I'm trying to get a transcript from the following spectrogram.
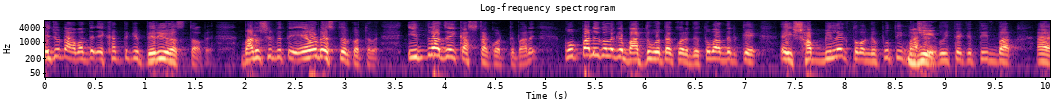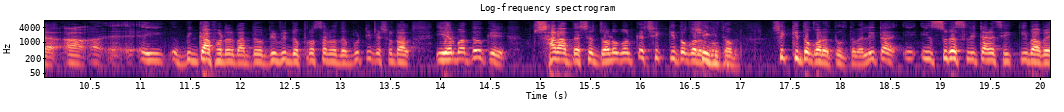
এই জন্য আমাদের এখান থেকে বেরিয়ে আসতে হবে। মানুষের ভিতরে অ্যাওয়ারনেস তৈরি করতে হবে। ইন্দ্রা যেই কাজটা করতে পারে কোম্পানিগুলোকে বাধ্যকতা করে দেয়। তোমাদেরকে এই সব মিলে তোমাকে প্রতি মাসে দুই থেকে তিনবার এই বিজ্ঞাপনের মাধ্যমে বিভিন্ন মাধ্যমে মোটিভেশনাল ইয়ের মাধ্যমে কি সারা দেশের জনগণকে শিক্ষিত করে তুলতে হবে। শিক্ষিত করে তুলতে হবে। লিটার ইন্স্যুরেন্স লিটারেসি কীভাবে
